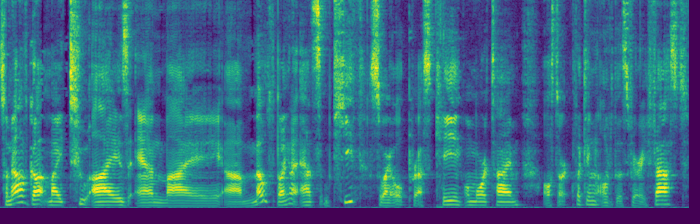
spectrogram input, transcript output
So now I've got my two eyes and my uh, mouth, but I'm gonna add some teeth. So I will press K one more time. I'll start clicking, I'll do this very fast.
